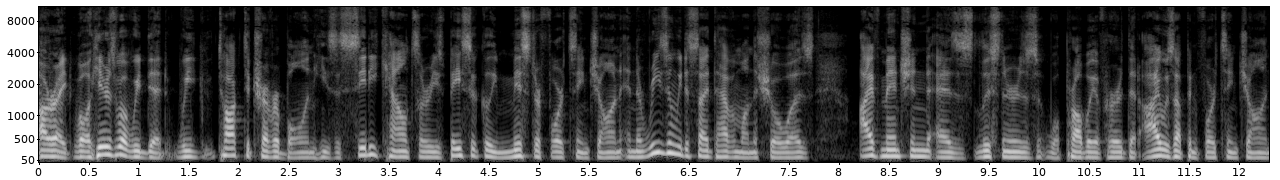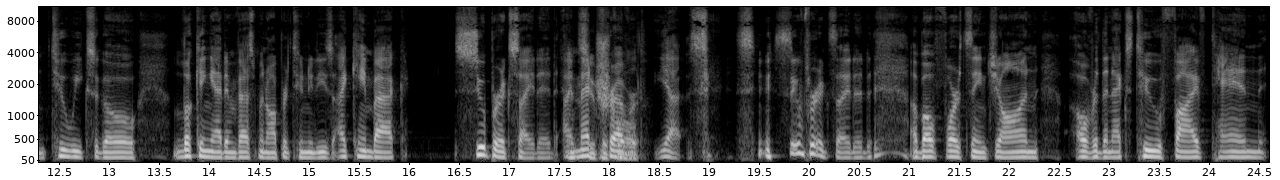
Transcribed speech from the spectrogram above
All right. Well, here's what we did. We talked to Trevor Bolin. He's a city councilor. He's basically Mr. Fort St. John. And the reason we decided to have him on the show was I've mentioned, as listeners will probably have heard, that I was up in Fort St. John two weeks ago looking at investment opportunities. I came back super excited. I met Trevor. cold. Yeah, super excited about Fort St. John over the next two, five, ten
